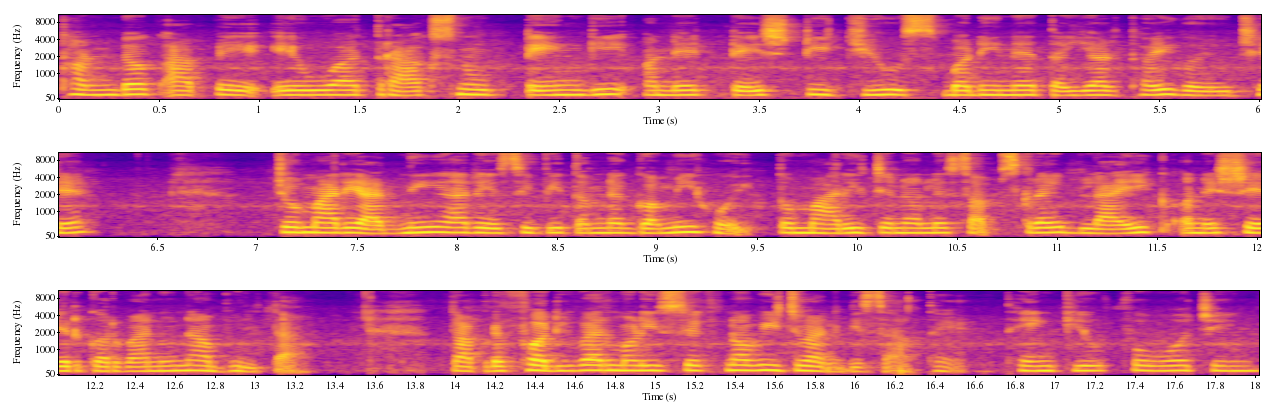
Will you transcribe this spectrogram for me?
ઠંડક આપે એવું આ દ્રાક્ષનું ટેંગી અને ટેસ્ટી જ્યુસ બનીને તૈયાર થઈ ગયું છે. જો મારી આજની આ રેસીપી તમને ગમી હોય તો મારી ચેનલને સબસ્ક્રાઈબ લાઇક અને શેર કરવાનું ના ભૂલતા. તો આપણે ફરીવાર મળીશું એક નવી જ વાનગી સાથે. Thank you for watching.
